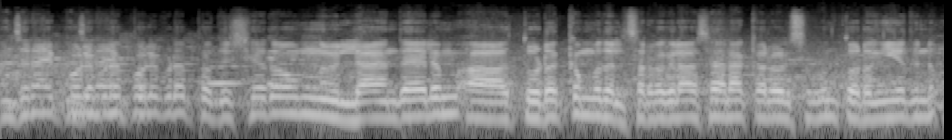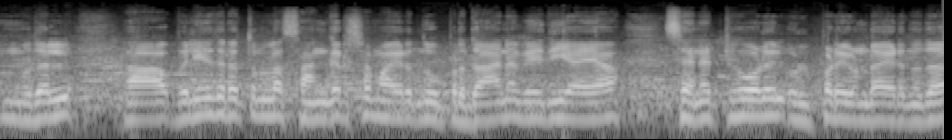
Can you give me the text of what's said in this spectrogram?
അഞ്ജന ഇപ്പോൾ ഇവിടെ ഇപ്പോൾ ഇവിടെ പ്രതിഷേധമൊന്നുമില്ല. എന്തായാലും തുടക്കം മുതൽ സർവകലാശാല കലോത്സവം തുടങ്ങിയതിന് മുതൽ വലിയ തരത്തിലുള്ള സംഘർഷമായിരുന്നു പ്രധാന വേദിയായ സെനറ്റ് ഹാളിൽ ഉൾപ്പെടെ ഉണ്ടായിരുന്നത്.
